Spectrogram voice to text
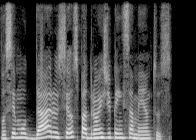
você mudar os seus padrões de pensamentos.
